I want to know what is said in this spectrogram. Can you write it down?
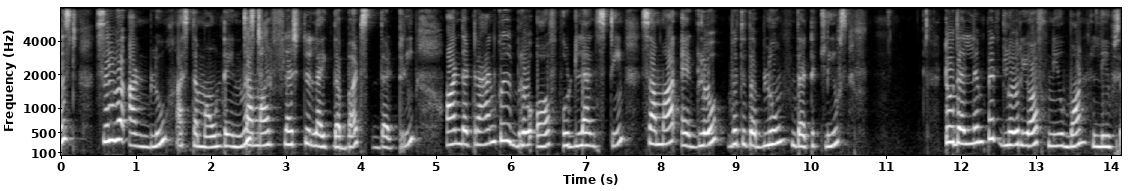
wrist silver and blue as the mountain some are flushed like the buds the dream on the tranquil brow of woodland steam some are a glow with the bloom that cleaves. To the limpid glory of new born leaves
